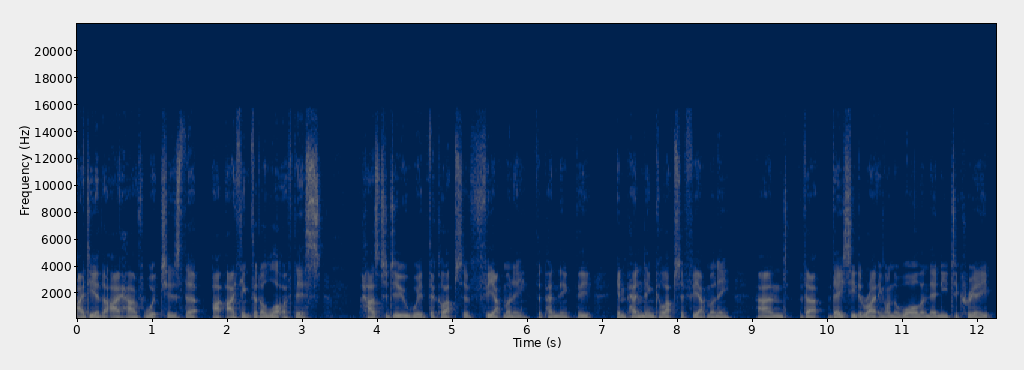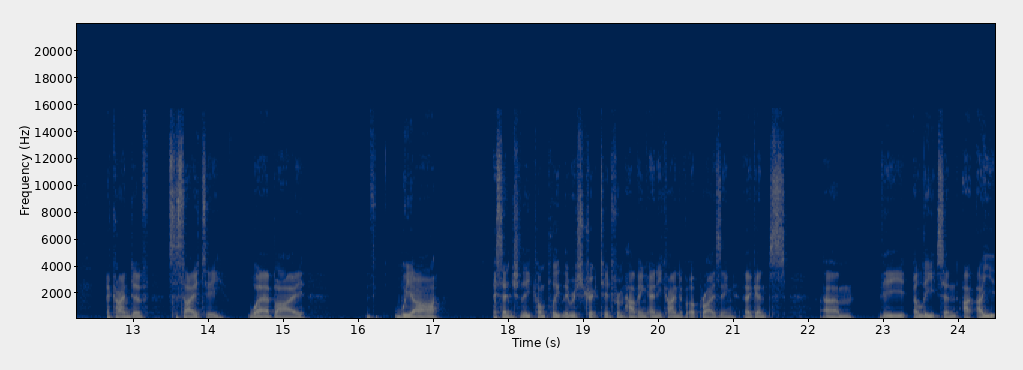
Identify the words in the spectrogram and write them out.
idea that I have, which is that I, I think that a lot of this has to do with the collapse of fiat money, the pending, the impending collapse of fiat money, and that they see the writing on the wall and they need to create a kind of society whereby we are essentially completely restricted from having any kind of uprising against um, the elites. And I, I,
